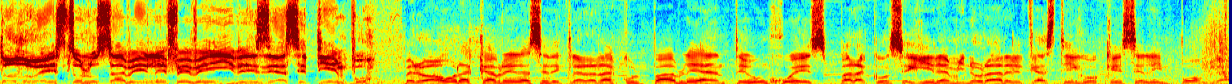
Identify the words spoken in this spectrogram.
Todo esto lo sabe el FBI desde hace tiempo. Pero ahora Cabrera se declarará culpable ante un juez para conseguir aminorar el castigo que se le imponga.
